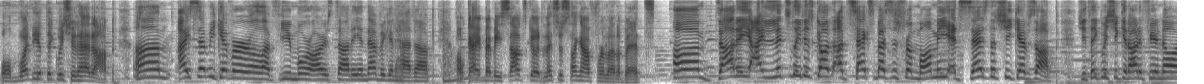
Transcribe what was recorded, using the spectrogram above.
well, when do you think we should head up? Um, I said we give her a few more hours, Daddy, and then we can head up. Okay, baby, sounds good. Let's just hang out for a little bit. Um, Daddy, I literally just got a text message from Mommy. It says that she gives up. Do you think we should get out of here now?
